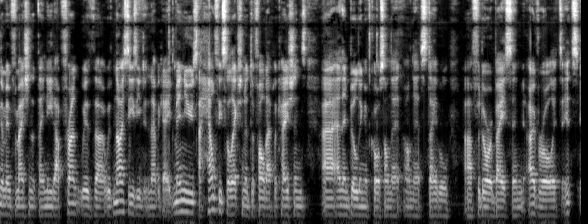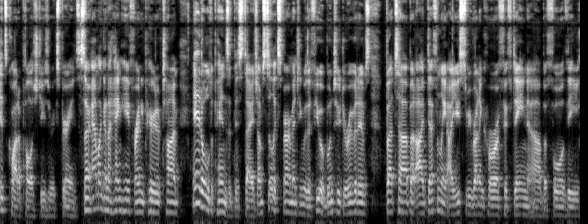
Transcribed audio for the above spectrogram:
them information that they need up front with uh, with nice, easy to navigate menus, a healthy selection of default applications, uh, and then building, of course, on that on that stable uh, Fedora base, and overall, it's it's it's quite a polished user experience. So, am I going to hang here for any period of time? It all depends at this stage. I'm still experimenting with a few Ubuntu derivatives, but uh, but I definitely I used to be running Kororaa 15 uh, before the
